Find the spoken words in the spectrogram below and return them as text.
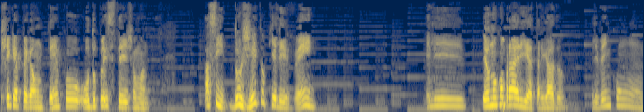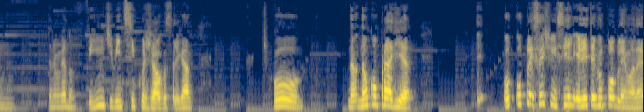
Cheguei a pegar um tempo o do PlayStation, mano. Assim, do jeito que ele vem, ele. Eu não compraria, tá ligado? Ele vem com. Se não me engano, 20, 25 jogos, tá ligado? Tipo. Não, não compraria. O, o PlayStation em si, ele, ele teve um problema, né?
